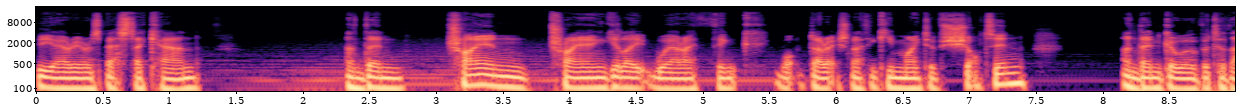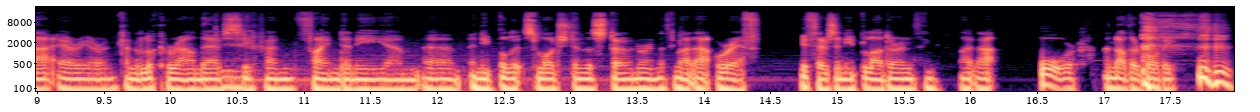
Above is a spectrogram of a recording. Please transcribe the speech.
the area as best I can and then try and triangulate where I think, what direction I think he might have shot in, and then go over to that area and kind of look around there to see if I can find any um, uh, any bullets lodged in the stone or anything like that, or if if there's any blood or anything like that, or another body.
